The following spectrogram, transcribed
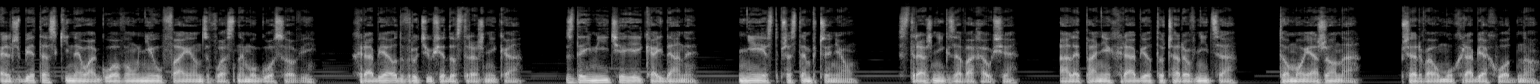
Elżbieta skinęła głową, nie ufając własnemu głosowi. Hrabia odwrócił się do strażnika. Zdejmijcie jej kajdany. Nie jest przestępczynią. Strażnik zawahał się. Ale panie hrabio to czarownica. To moja żona. Przerwał mu hrabia chłodno.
